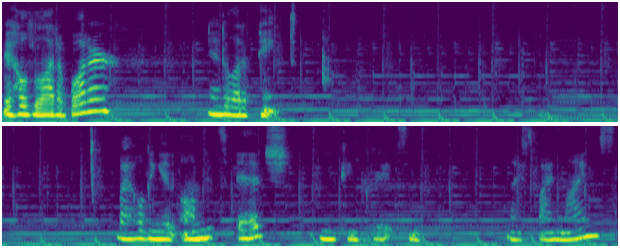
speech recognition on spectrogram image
They hold a lot of water and a lot of paint. By holding it on its edge, you can create some nice fine lines.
